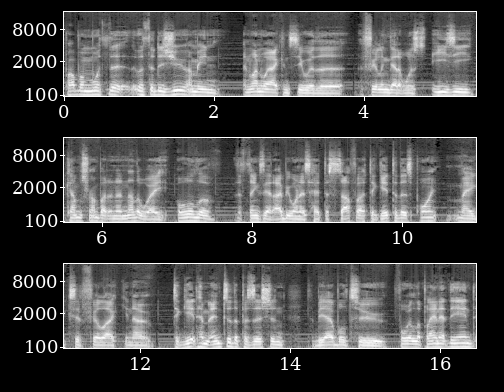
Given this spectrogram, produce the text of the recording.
problem with the with the Deju. I mean, in one way, I can see where the feeling that it was easy comes from, but in another way, all of the things that Obi Wan has had to suffer to get to this point makes it feel like you know to get him into the position to be able to foil the plan at the end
